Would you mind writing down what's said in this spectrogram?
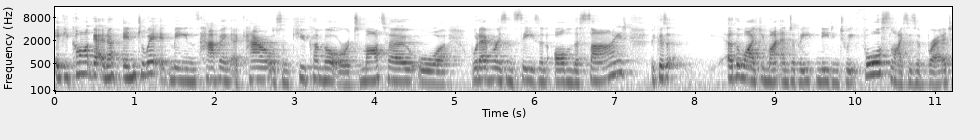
if you can't get enough into it, it means having a carrot or some cucumber or a tomato or whatever is in season on the side because otherwise you might end up needing to eat four slices of bread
